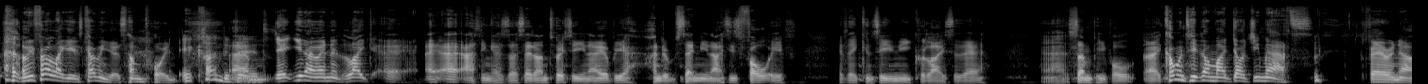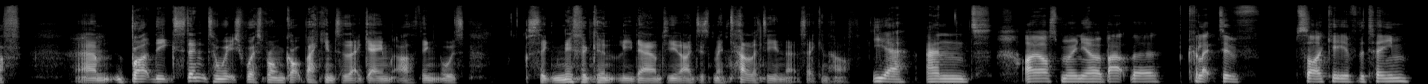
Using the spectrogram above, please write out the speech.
I mean, it felt like it was coming at some point. It kind of Um, did. you know, and like uh, I, I think, as I said on Twitter, you know, it'll be hundred percent United's fault if if they concede an equaliser there. Uh, some people uh, commented on my dodgy maths. Fair enough, um, but the extent to which West Brom got back into that game, I think, was significantly down to United's mentality in that second half. Yeah, and I asked Mourinho about the collective psyche of the team.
